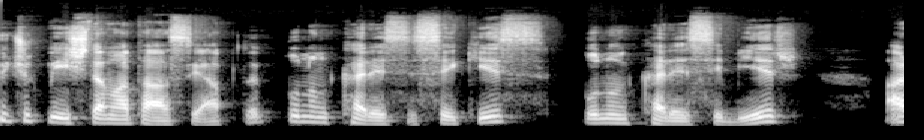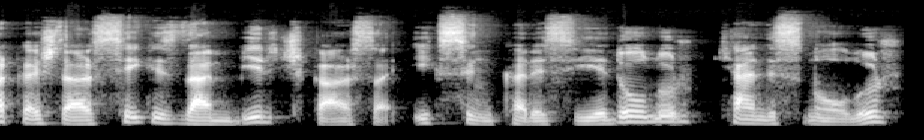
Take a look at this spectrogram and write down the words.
Küçük bir işlem hatası yaptık. Bunun karesi 8, bunun karesi 1. Arkadaşlar 8'den 1 çıkarsa x'in karesi 7 olur. Kendisi ne olur?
